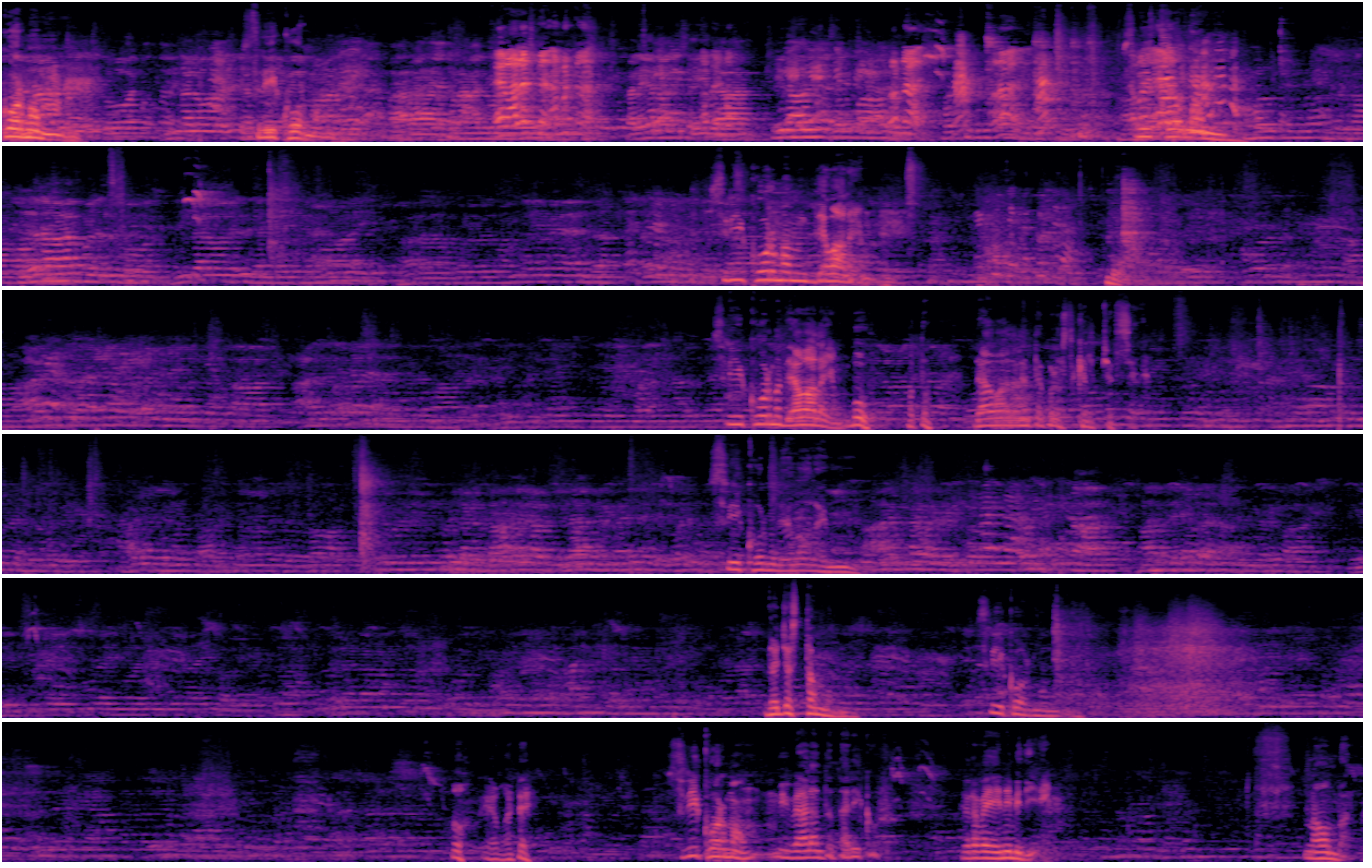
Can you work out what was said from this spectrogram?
Kormam. Sri Kormam. Sri Kormam. Sri Kormam Devalayam. Bu. బో. శ్రీకూర్మ దేవాలయం బో మొత్తం దేవాలయం అంతా కూడా స్కెల్ప్ చేశాక శ్రీకూర్మ దేవాలయం ధ్వజస్తంభం శ్రీకూర్మం ఓహ్ ఏమంటే శ్రీకూర్మం ఈ వేళంత తారీఖు ఇరవై ఎనిమిది నవంబర్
